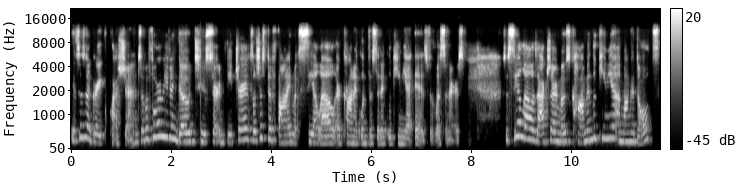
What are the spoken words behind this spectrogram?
This is a great question. So, before we even go to certain features, let's just define what CLL or chronic lymphocytic leukemia is for listeners. So, CLL is actually our most common leukemia among adults,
